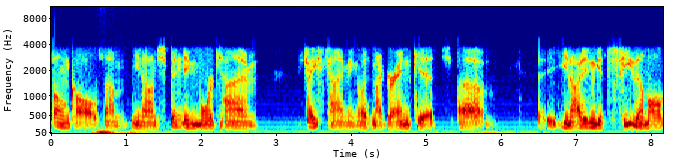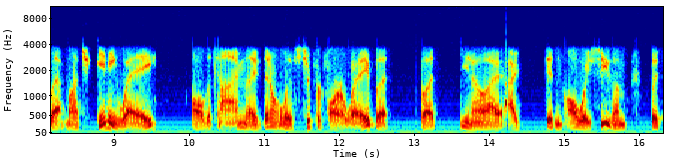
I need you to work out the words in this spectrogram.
phone calls. I'm you know I'm spending more time FaceTiming with my grandkids. Um, you know I didn't get to see them all that much anyway, all the time. They they don't live super far away, but but you know I, I didn't always see them. But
